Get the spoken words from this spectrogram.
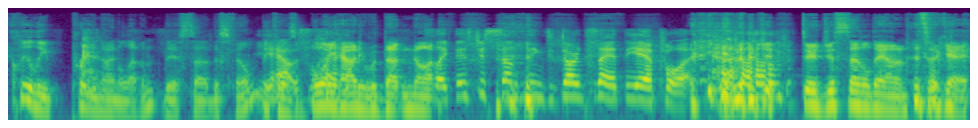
Clearly pre 9/11 this uh, this film because it's boy like- howdy would that not It's like there's just some things you don't say at the airport. No, Um, ju- dude, just settle down. It's okay.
